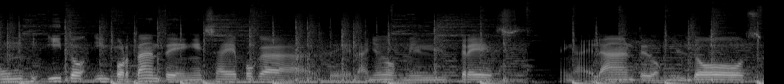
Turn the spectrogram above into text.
un, hito importante en esa época del año 2003 en adelante, 2002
